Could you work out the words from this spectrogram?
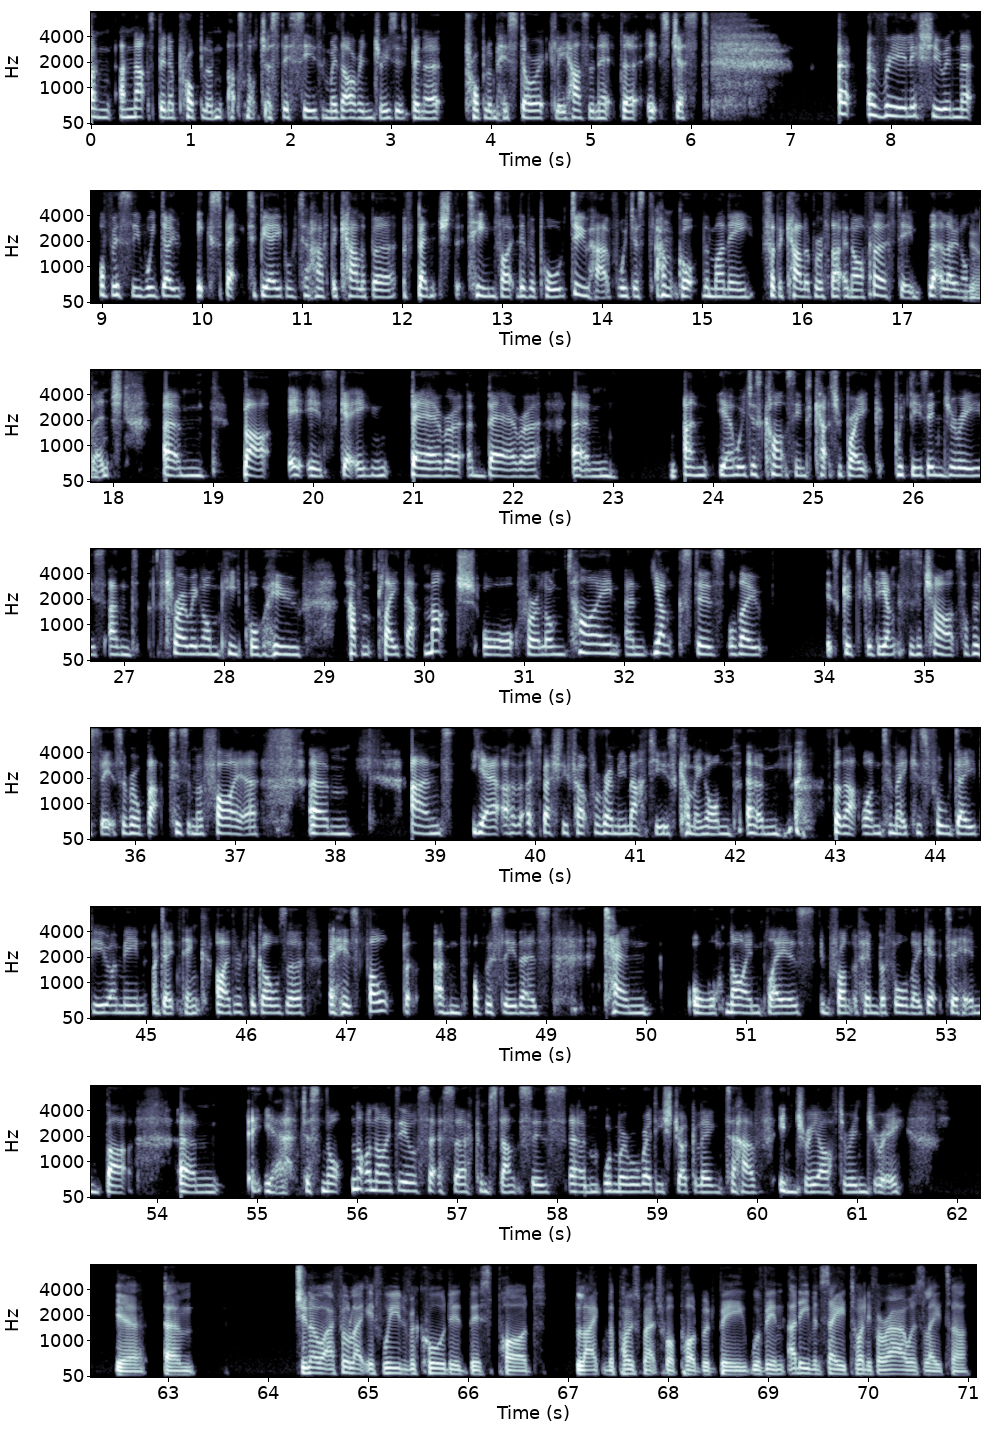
and and that's been a problem. That's not just this season with our injuries. It's been a problem historically hasn't it? That it's just a, a, real issue in that obviously we don't expect to be able to have the caliber of bench that teams like Liverpool do have. We just haven't got the money for the caliber of that in our first team, let alone on yeah. the bench. Um, but it is getting barer and barer. Um, and yeah, we just can't seem to catch a break with these injuries and throwing on people who haven't played that much or for a long time. And youngsters, although it's good to give the youngsters a chance, obviously it's a real baptism of fire. Um, and yeah, I especially felt for Remy Matthews coming on um, for that one to make his full debut. I mean, I don't think either of the goals are, are his fault, but and obviously there's 10 or nine players in front of him before they get to him. But um, yeah, just not not an ideal set of circumstances um, when we're already struggling to have injury after injury. Yeah. Um, do you know what? I feel like if we'd recorded this pod like the post match pod would be within, I'd even say 24 hours later,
